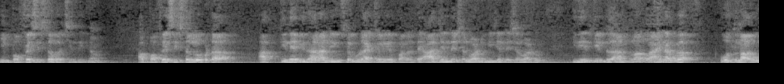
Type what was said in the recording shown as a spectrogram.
ఈ బఫే సిస్టమ్ వచ్చింది. ఆ. ఆ బఫే సిస్టమ్ లోపల ఆ తినే విధానాన్ని చూస్తే కూడా యాక్చువల్గా చెప్పాలంటే ఆ జనరేషన్ వాళ్ళు మీ జనరేషన్ వాళ్ళు ఇదేం తింటుందా అంటున్నారు? అయినా కూడా పోతున్నారు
